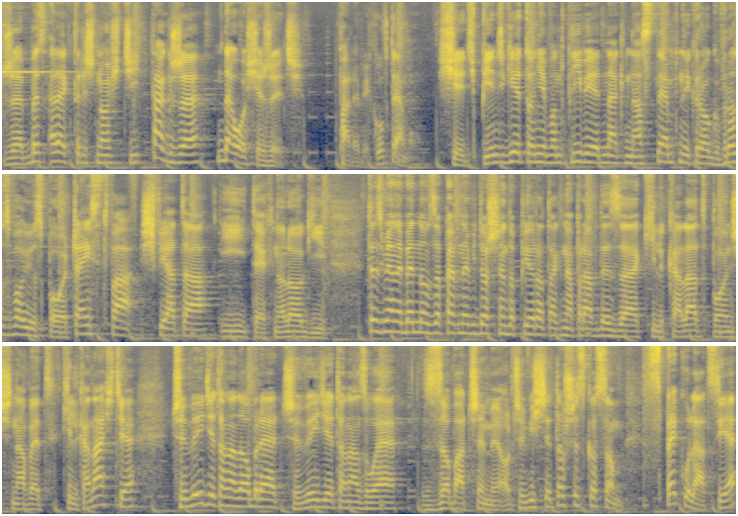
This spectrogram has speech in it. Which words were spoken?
że bez elektryczności także dało się żyć parę wieków temu. Sieć 5G to niewątpliwie jednak następny krok w rozwoju społeczeństwa, świata i technologii. Te zmiany będą zapewne widoczne dopiero tak naprawdę za kilka lat bądź nawet kilkanaście. Czy wyjdzie to na dobre, czy wyjdzie to na złe, zobaczymy. Oczywiście to wszystko są spekulacje,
